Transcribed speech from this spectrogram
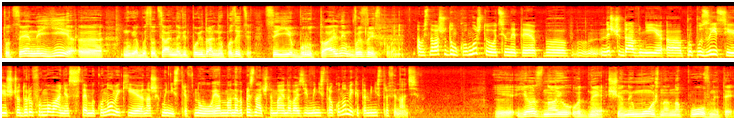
то це не є е, ну, якби соціально відповідальною позицією, це є брутальним визискуванням. А ось на вашу думку, ви можете оцінити е, нещодавні е, пропозиції щодо реформування системи економіки наших міністрів? Ну я на призначення маю на увазі міністра економіки та міністра фінансів. Е, Я знаю одне, що не можна наповнити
